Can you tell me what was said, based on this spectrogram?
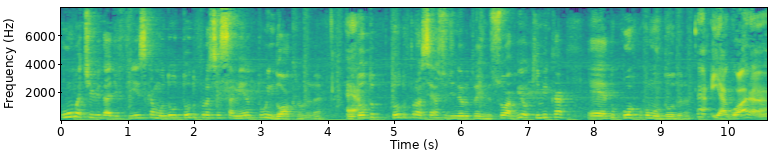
uma atividade física mudou todo o processamento endócrino, né? É. Todo, todo o processo de neurotransmissor, a bioquímica é, do corpo como um todo, né? É, e agora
